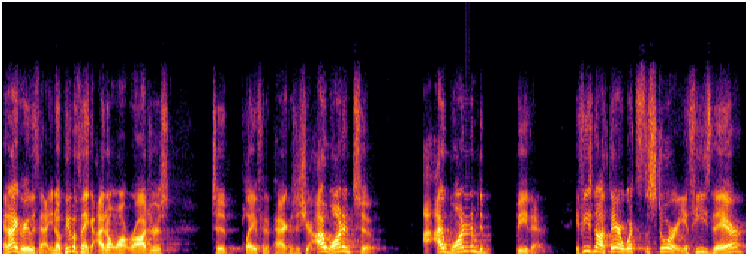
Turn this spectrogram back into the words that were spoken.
And I agree with that. You know, people think I don't want Rodgers to play for the Packers this year. I want him to. I, I want him to be there. If he's not there, what's the story? If he's there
